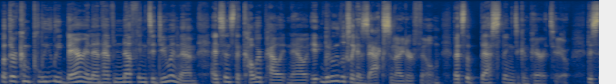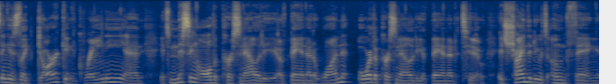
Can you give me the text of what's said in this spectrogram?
But they're completely barren and have nothing to do in them. And since the color palette now, it literally looks like a Zack Snyder film. That's the best thing to compare it to. This thing is like dark and grainy, and it's missing all the personality of Bayonetta 1 or the personality of Bayonetta 2. It's trying to do its own thing,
